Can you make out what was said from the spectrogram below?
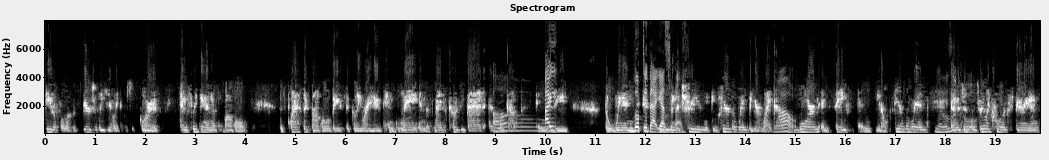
beautiful. It was spiritually healing. It was just glorious. I'm sleeping in this bubble, this plastic bubble, basically, where you can lay in this nice cozy bed and look up and I- see the wind. Looked at that yesterday. The trees, and you can hear the wind, but you're like Wow. warm and safe, and you don't feel the wind. Yeah, those And it was just this really cool experience.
